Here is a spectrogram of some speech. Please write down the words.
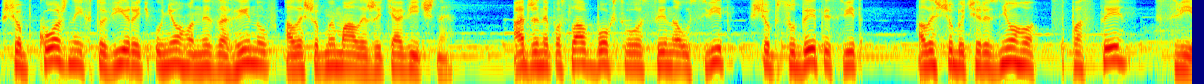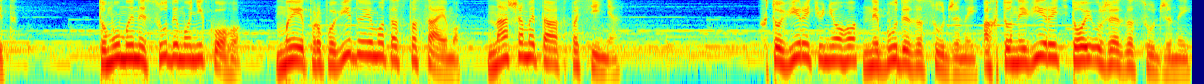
щоб кожний, хто вірить у нього, не загинув, але щоб ми мали життя вічне. Адже не послав Бог свого сина у світ, щоб судити світ, але щоб через нього спасти світ. Тому ми не судимо нікого. Ми проповідуємо та спасаємо. Наша мета спасіння. Хто вірить у нього, не буде засуджений, а хто не вірить, той уже засуджений,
